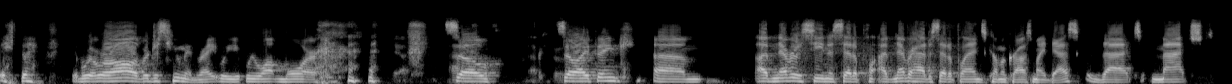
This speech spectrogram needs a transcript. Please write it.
if the we're, we're all we're just human, right? We we want more. yeah, so absolutely. so I think um, I've never seen a set of pl- I've never had a set of plans come across my desk that matched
